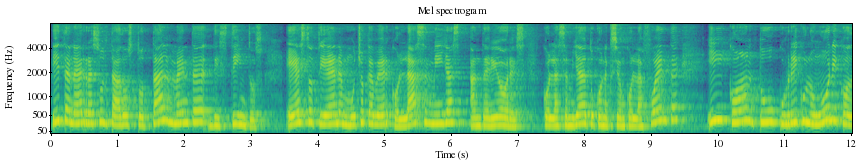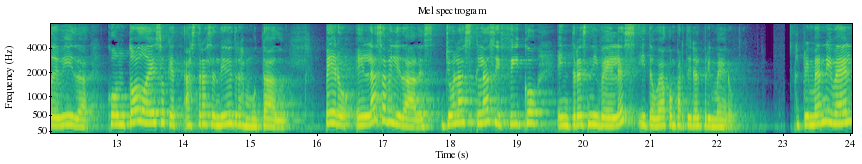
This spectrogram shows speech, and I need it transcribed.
y tener resultados totalmente distintos. Esto tiene mucho que ver con las semillas anteriores, con la semilla de tu conexión con la fuente y con tu currículum único de vida, con todo eso que has trascendido y transmutado. Pero en las habilidades yo las clasifico en tres niveles y te voy a compartir el primero. El primer nivel,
